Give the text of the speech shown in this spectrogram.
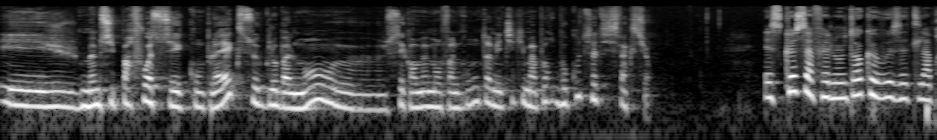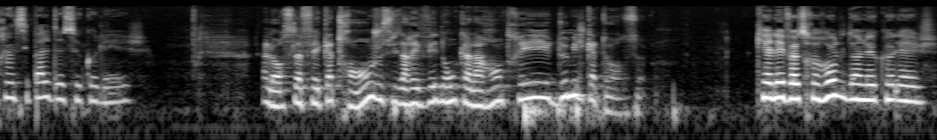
et même si parfois c'est complexe, globalement, euh, c'est quand même en fin de compte un métier qui m'apporte beaucoup de satisfaction. Est-ce que ça fait longtemps que vous êtes la principale de ce collège? Alors, cela fait quatre ans. Je suis arrivée donc à la rentrée 2014. Quel est votre rôle dans le collège?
